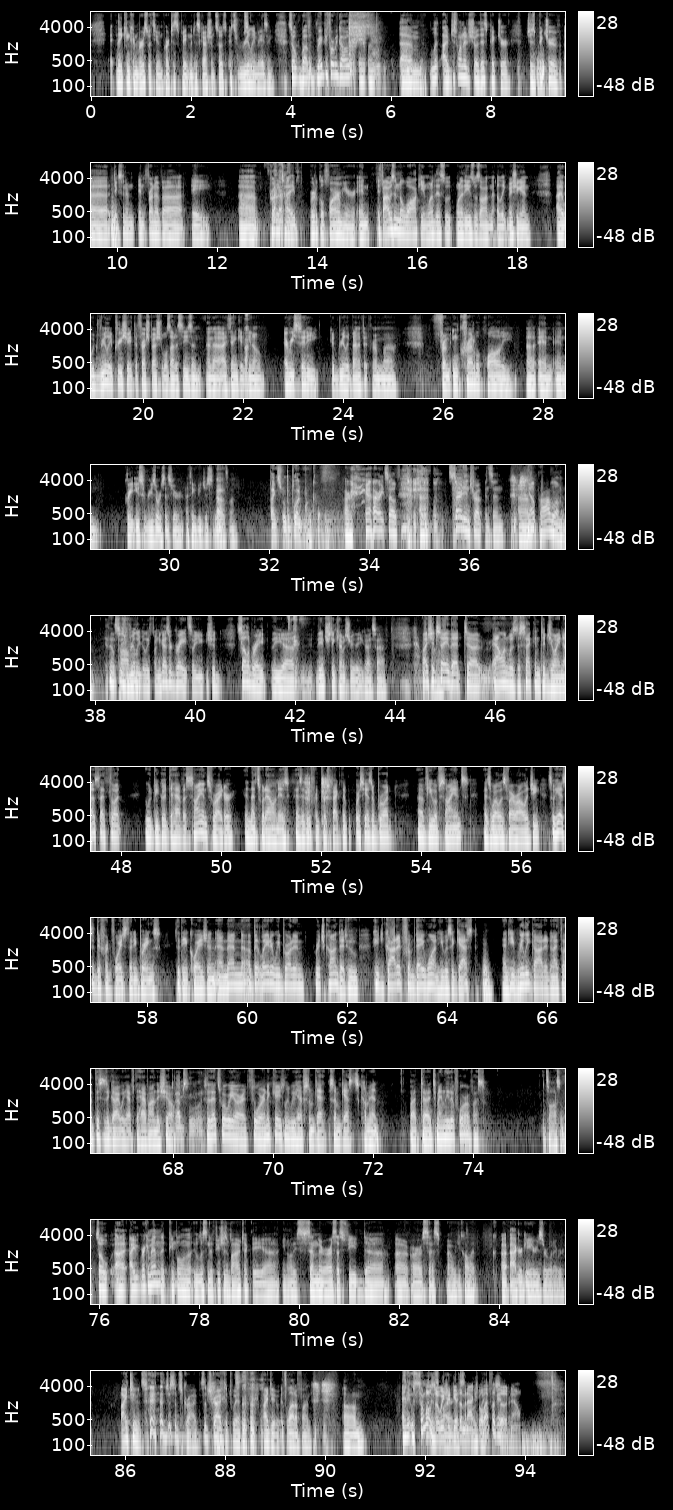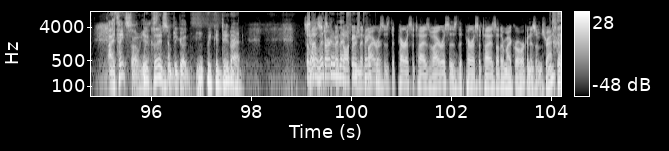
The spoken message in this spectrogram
they can converse with you and participate in the discussion. So it's it's really amazing. So, but right before we go. uh, um, I just wanted to show this picture, which is a picture of uh, Dixon in, in front of uh, a uh, prototype vertical farm here. And if I was in Milwaukee and one of this one of these was on uh, Lake Michigan, I would really appreciate the fresh vegetables out of season. And uh, I think it, you know every city could really benefit from uh, from incredible quality uh, and and great use of resources here. I think it'd be just a lot of fun. Thanks for the plug, Mark. All right, all right. So, uh, sorry to interrupt, Vincent. Um, no problem. Yeah, No this problem. is really really fun. You guys are great. So you, you should celebrate the uh, the interesting chemistry that you guys have. I should say that uh, Alan was the second to join us. I thought it would be good to have a science writer, and that's what Alan is, has a different perspective. Of course, he has a broad uh, view of science as well as virology, so he has a different voice that he brings to the equation. And then a bit later, we brought in Rich Condit, who he got it from day one. He was a guest, and he really got it. And I thought this is a guy we have to have on the show. Absolutely. So that's where we are at four, and occasionally we have some de- some guests come in, but uh, it's mainly the four of us. It's awesome. So uh, I recommend that people who listen to Futures in Biotech, they uh, you know they send their RSS feed, uh, uh, RSS, uh, what do you call it, uh, aggregators or whatever, iTunes. Just subscribe. Subscribe to Twith. I do. It's a lot of fun. Um, and it was somewhat. Well, so we should give them an actual by Twith. episode now. I think so. Yes, could. this would be good. We could do that. So, So let's, let's start go to by that talking first that paper. viruses that parasitize viruses that parasitize other microorganisms, right?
